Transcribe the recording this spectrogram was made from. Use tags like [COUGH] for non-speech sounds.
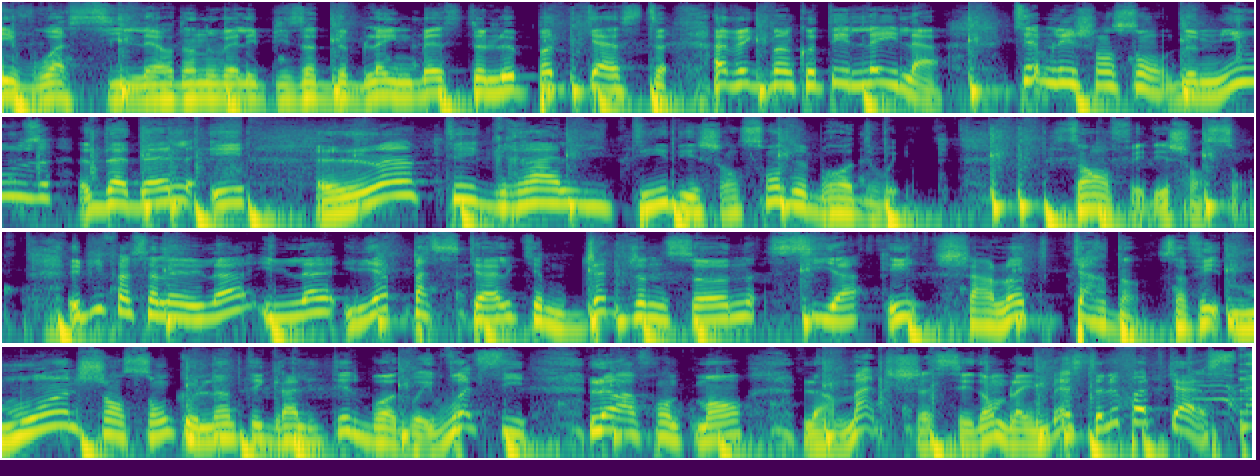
Et voici l'heure d'un nouvel épisode de Blind Best, le podcast, avec d'un côté Leila, qui aime les chansons de Muse, d'Adele et l'intégralité des chansons de Broadway. Ça en fait des chansons. Et puis face à Leila, il, il y a Pascal qui aime Jack Johnson, Sia et Charlotte Cardin. Ça fait moins de chansons que l'intégralité de Broadway. Voici leur affrontement, leur match, c'est dans Blind Best, le podcast.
